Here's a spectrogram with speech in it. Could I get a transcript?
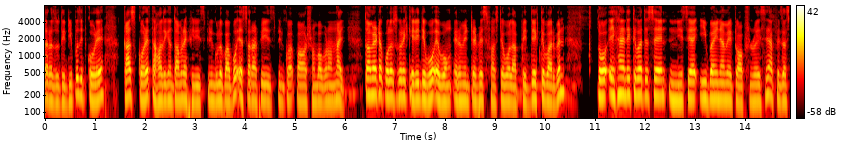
তারা যদি ডিপোজিট করে, কাজ করে, তাহলে কিন্তু আমরা ফ্রি স্পিনগুলো পাবো। এছাড়া ফ্রি স্পিন পাওয়ার সম্ভাবনা নাই। তো আমরা এটা ক্লোজ করে কেড়ে দেবো এবং এরম interface interface first of all আপনি দেখতে পারবেন। তো এখানে দেখতে পাচ্ছেন, নিচে ইবাই নামে একটা অপশন রয়েছে। আপনি জাস্ট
